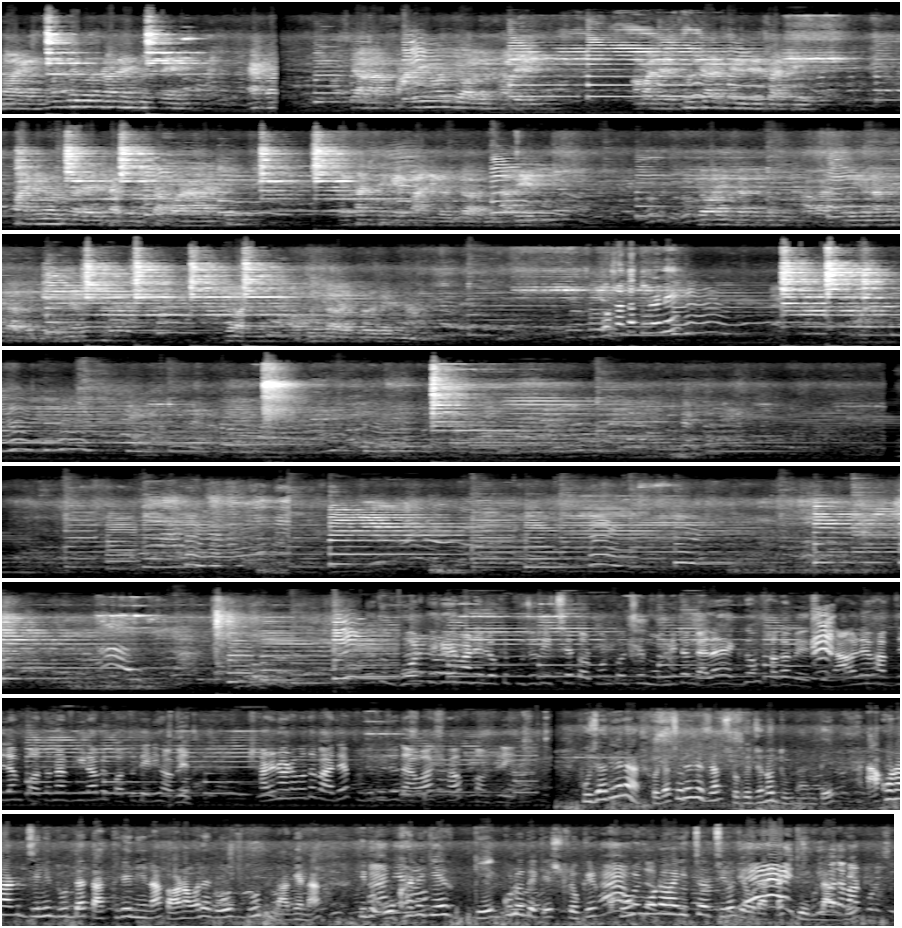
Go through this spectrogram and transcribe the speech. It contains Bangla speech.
মায়ের মন্দির উন্নয়নের জন্য যারা পানীয় জল খাবে আমাদের সোশ্যাল মিডিয়ার কাছে পানীয় জলের ব্যবস্থা করা আছে এখান থেকে পানীয় জল খাবে জল যতটুকু খাবার প্রয়োজন আছে ততটুকু নেবেন। জল অপচয় করবেন না প্রসাদটা তুলে নি তর্পণ করছে মন্দিরটা বেলায় একদম ফাঁকা পেয়েছি। না হলে ভাবছিলাম কত না ভিড় হবে কত দেরি হবে। সাড়ে নটার মতো বাজে পুজো টুজো দেওয়া সব কমপ্লিট পূজা দিয়ে না সোজা চলে গেছিলাম শ্লোকের জন্য দুধ আনতে। এখন আর যিনি দুধ দেয় তার থেকে নিই না কারণ আমাদের রোজ দুধ লাগে না। কিন্তু ওখানে গিয়ে কেকগুলো দেখে শ্লোকের খুব মনে হয় ইচ্ছা ছিল যে ওর একটা কেক লাগবে।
